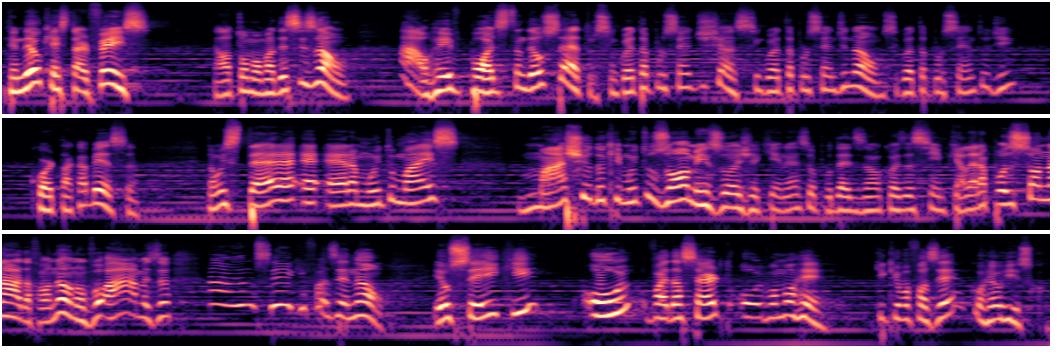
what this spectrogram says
Entendeu o que a Esther fez? Ela tomou uma decisão. Ah, o rei pode estender o cetro, 50% de chance, 50% de não, 50% de cortar a cabeça. Então Esther é, é, era muito mais macho do que muitos homens hoje aqui, né? Se eu puder dizer uma coisa assim, porque ela era posicionada, falava, não, não vou, ah, mas eu, ah, eu não sei o que fazer. Não, eu sei que ou vai dar certo ou eu vou morrer. O que, que eu vou fazer? Correr o risco.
